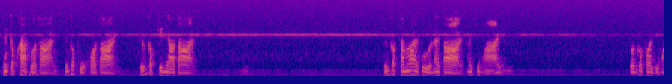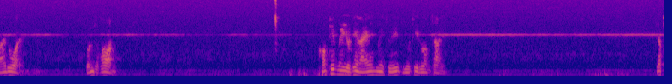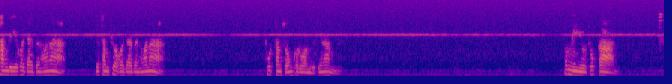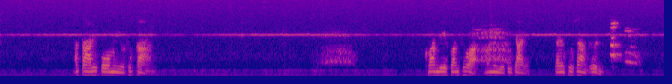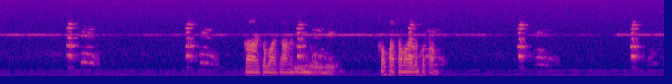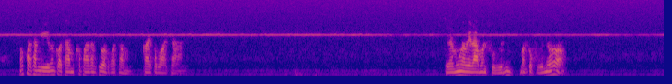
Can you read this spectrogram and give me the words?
ถึงกับฆ่าตัวตาย ถึงกับผูกคอตาย ถึงกับกินยาตาย ถึงกับทำร้ายผู้อื่นให้ตาย ให้ชิบหาย ตนก็พลอยชิบหายด้วย ผลสะท้อน ของทิพย์มีอยู่ที่ไหน มีชีวิตอยู่ที่ดวงใจจะทำดีก็ใจเป็นหัวหน้า จะทำชั่วก็ใจเป็นหัวหน้า พุทธธรรมสงฆ์ก็รวมอยู่ที่นั่นก็มีอยู่ทุกการ อาการลิโกมีอยู่ทุกการความดีความชั่ว มันมีอยู่ที่ใจ ใจเป็นผู้สร้างขึ้น กายกบายการนี่รู้นี่หนูนี่เขาพาทำอะไรมันก็ทำเขาพาทำดีมันก็ทำเขาพาทำชั่วมันก็ทำกายกบายการ แต่เมื่อเวลามันฝืน มันก็ฝืนเนอะ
